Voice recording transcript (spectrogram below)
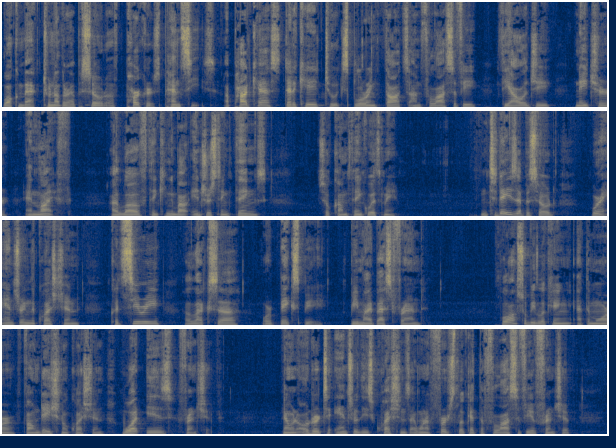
Welcome back to another episode of Parker's Pensies, a podcast dedicated to exploring thoughts on philosophy, theology, nature, and life. I love thinking about interesting things, so come think with me. In today's episode, we're answering the question Could Siri, Alexa, or Bixby be my best friend? We'll also be looking at the more foundational question What is friendship? Now, in order to answer these questions, I want to first look at the philosophy of friendship,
